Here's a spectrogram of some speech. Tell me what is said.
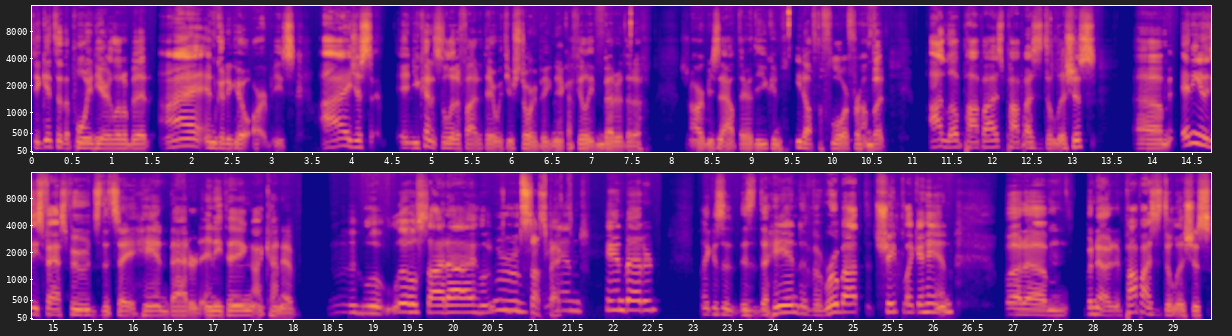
to get to the point here a little bit, I am going to go Arby's. I just and you kind of solidified it there with your story, Big Nick. I feel even better that a, there's an Arby's out there that you can eat off the floor from. But I love Popeyes. Popeyes is delicious. Um, any of these fast foods that say hand battered anything, I kind of little, little side eye, "Mm, Suspect. hand, hand battered. Like, is it is it the hand of a robot that's shaped like a hand? But um, but no, Popeyes is delicious.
